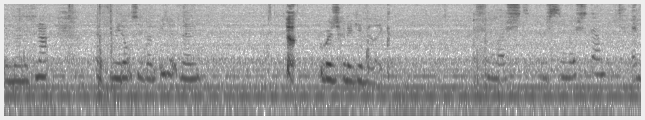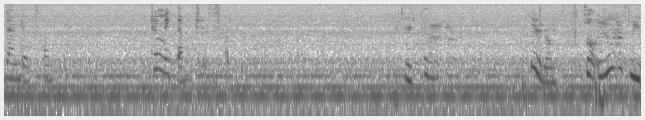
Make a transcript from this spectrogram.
and then if not, if we don't see them eat it, then we're just gonna give it like smush, you smush them and then get them to make them juice. Like that. There you go. So it doesn't have to be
